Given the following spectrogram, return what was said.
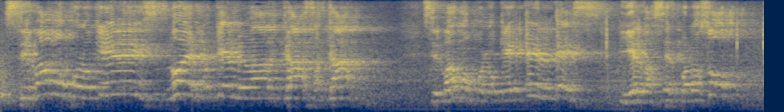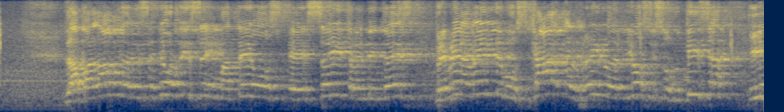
Sirvamos por lo que Él es, no es porque Él me va a dar casa acá. Sirvamos por lo que Él es y Él va a hacer por nosotros. La palabra del Señor dice en Mateo eh, 6:33, primeramente buscad el reino de Dios y su justicia y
